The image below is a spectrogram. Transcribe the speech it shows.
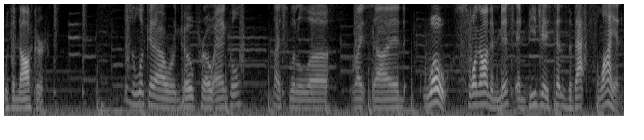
with a knocker. Here's a look at our GoPro angle. Nice little uh, right side. Whoa! Swung on and missed, and BJ sends the bat flying.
